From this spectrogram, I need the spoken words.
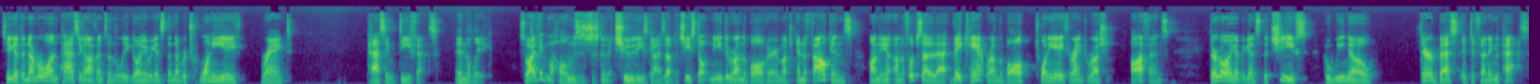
So you got the number one passing offense in the league going up against the number 28th ranked passing defense in the league. So I think Mahomes is just going to chew these guys up. The Chiefs don't need to run the ball very much, and the Falcons on the on the flip side of that, they can't run the ball. 28th ranked rush offense. They're going up against the Chiefs, who we know they're best at defending the pass.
